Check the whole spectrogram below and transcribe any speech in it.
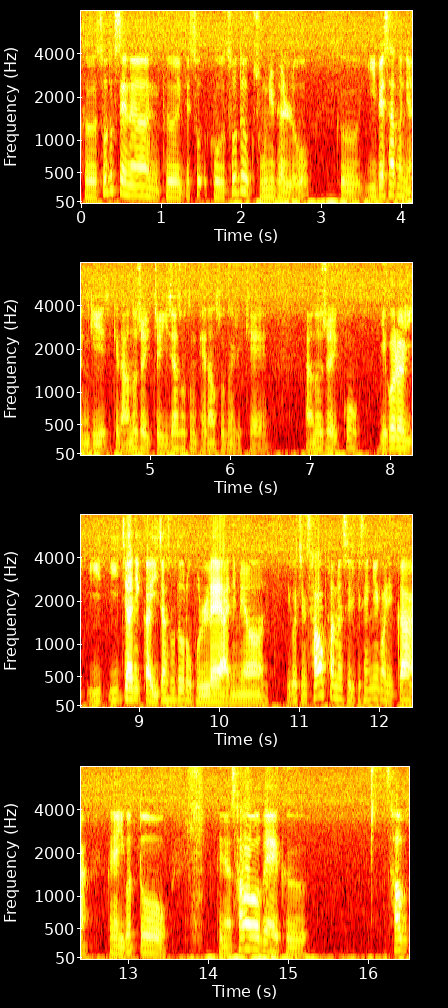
그 소득세는 그 이제 소, 그 소득 종류별로 그 2배 사근 연기 이렇게 나눠져 있죠. 이자 소득, 배당 소득 이렇게 나눠져 있고 이거를 이, 이자니까 이자 소득으로 볼래 아니면 이거 지금 사업하면서 이렇게 생긴 거니까 그냥 이것도 그냥 사업의 그 사업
